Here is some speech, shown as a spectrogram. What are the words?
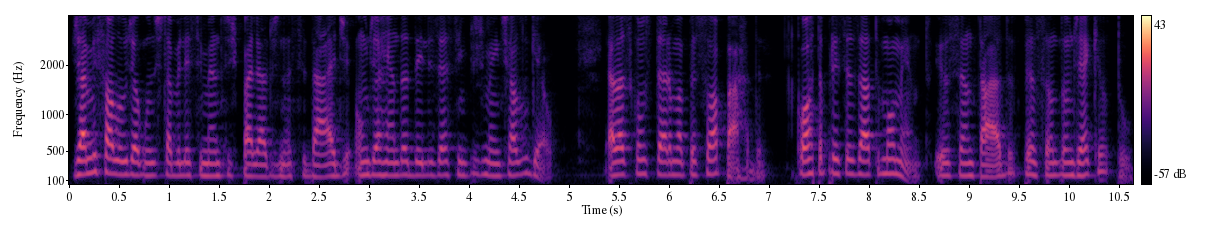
Já me falou de alguns estabelecimentos espalhados na cidade, onde a renda deles é simplesmente aluguel. Ela se considera uma pessoa parda. Corta para esse exato momento. Eu sentado, pensando onde é que eu tô.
